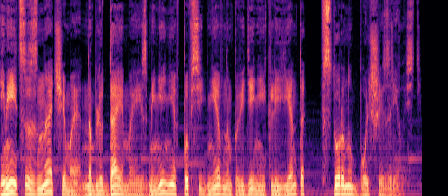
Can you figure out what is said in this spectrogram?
имеется значимое, наблюдаемое изменение в повседневном поведении клиента в сторону большей зрелости.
